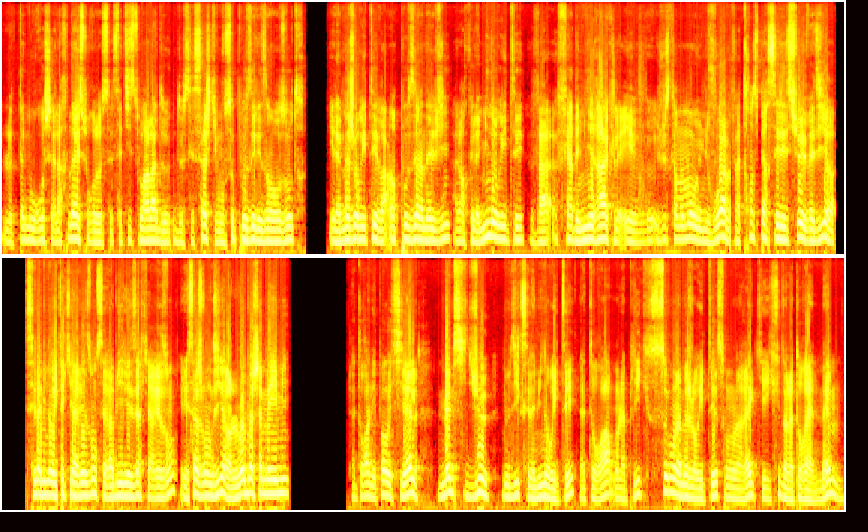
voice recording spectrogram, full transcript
le Tanuro Shalachnai, sur cette histoire-là de, ces sages qui vont s'opposer les uns aux autres. Et la majorité va imposer un avis alors que la minorité va faire des miracles et jusqu'à un moment où une voix va transpercer les cieux et va dire c'est la minorité qui a raison, c'est Rabbi Eliezer qui a raison, et les sages vont dire Loba La Torah n'est pas au ciel, même si Dieu nous dit que c'est la minorité, la Torah, on l'applique selon la majorité, selon la règle qui est écrite dans la Torah elle-même.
